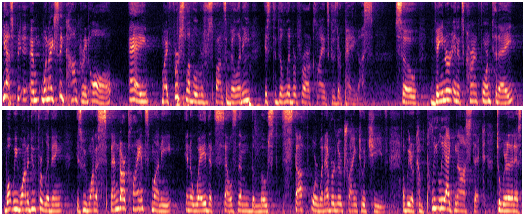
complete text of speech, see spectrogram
Yes, and when I say conquer it all, A, my first level of responsibility is to deliver for our clients because they're paying us. So, Vayner in its current form today, what we want to do for living is we want to spend our clients' money in a way that sells them the most stuff or whatever they're trying to achieve. And we are completely agnostic to where that is.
